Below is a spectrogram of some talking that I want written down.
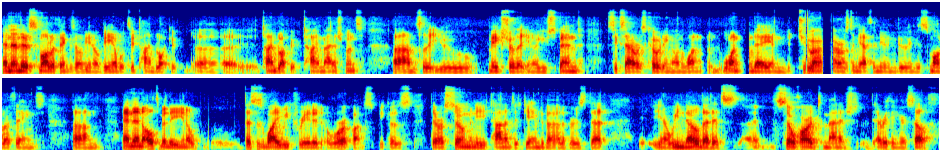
And then there's smaller things of you know being able to time block your uh, time block your time management, um, so that you make sure that you know you spend six hours coding on one one day and two hours in the afternoon doing the smaller things. Um, and then ultimately, you know, this is why we created Aurora Punks because there are so many talented game developers that you know we know that it's uh, so hard to manage everything yourself.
